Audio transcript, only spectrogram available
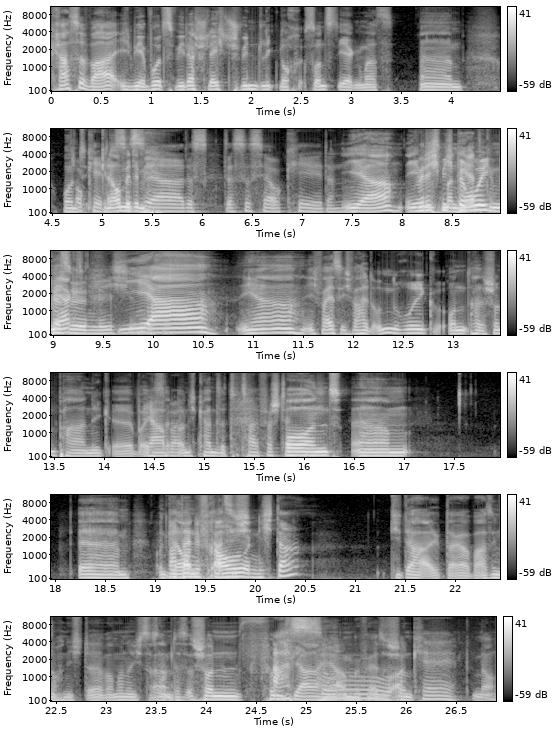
Krasse war, ich, mir wurde es weder schlecht, schwindelig noch sonst irgendwas. Ähm, und okay, genau das, mit ist dem ja, das, das ist ja okay. Dann ja, eben würde ich mich beruhigen gemerkt. persönlich. Ja, ja, ich weiß, ich war halt unruhig und hatte schon Panik, äh, weil Ja, ich es halt auch nicht kannte. Total verständlich. Und, ähm, ähm, und war genau, deine Frau ich, nicht da? Die, da, da war sie noch nicht, da waren wir noch nicht zusammen. Das ist schon fünf Ach Jahre so, her ungefähr. Also schon, okay. genau.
